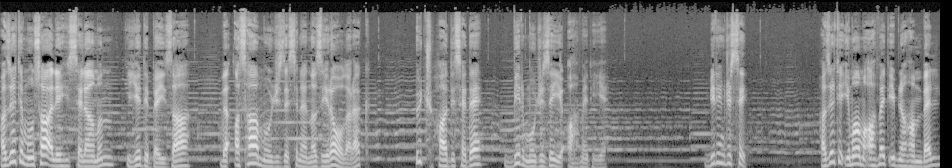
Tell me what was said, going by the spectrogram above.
Hz. Musa aleyhisselamın yedi beyza ve asa mucizesine nazire olarak, üç hadisede bir mucize-i Ahmediye. Birincisi, Hz. İmam Ahmet İbni Hanbel,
